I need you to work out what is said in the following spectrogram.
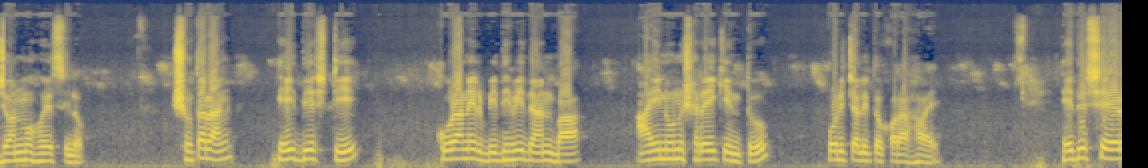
জন্ম হয়েছিল। সুতরাং এই দেশটি কোরআনের বিধিবিধান বা আইন অনুসারেই কিন্তু পরিচালিত করা হয়। এই দেশের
